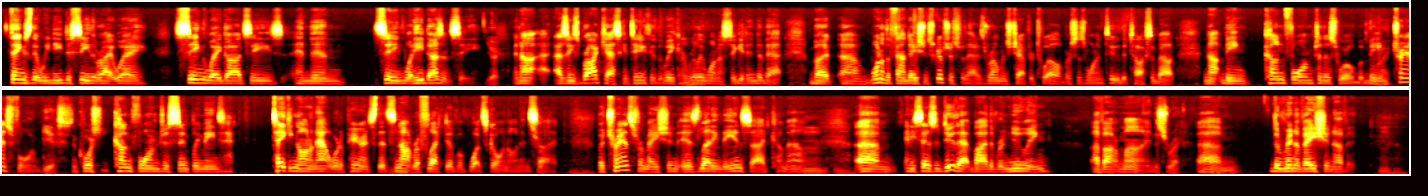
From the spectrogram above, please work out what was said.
things that we need to see the right way, seeing the way God sees, and then seeing what He doesn't see. Yeah. And I, as these broadcasts continue through the week, I really want us to get into that. But um, one of the foundation scriptures for that is Romans chapter 12, verses 1 and 2, that talks about not being conformed to this world, but being Right. transformed. Yes. Of course, conformed just simply means taking on an outward appearance that's not reflective of what's going on inside. But transformation is letting the inside come out. Um, and he says to do that by the renewing of our mind. That's right. Um, the renovation of it,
